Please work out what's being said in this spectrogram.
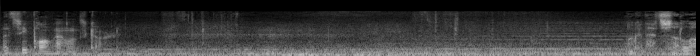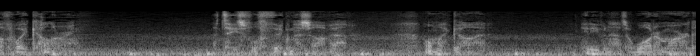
Let's see Paul Allen's card. Look at that subtle off-white coloring. The tasteful thickness of it. Oh my god. It even has a watermark.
